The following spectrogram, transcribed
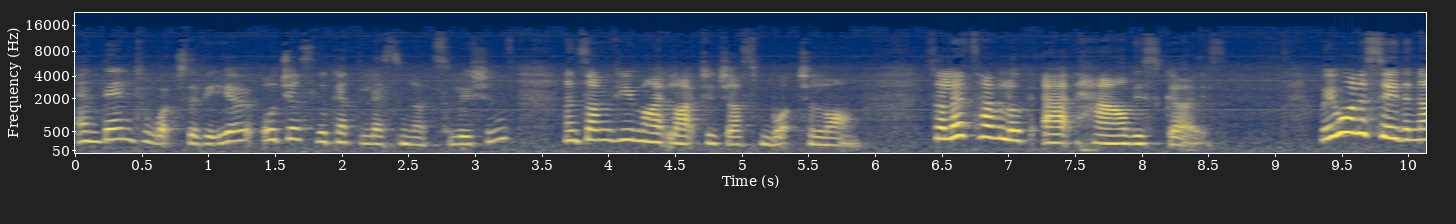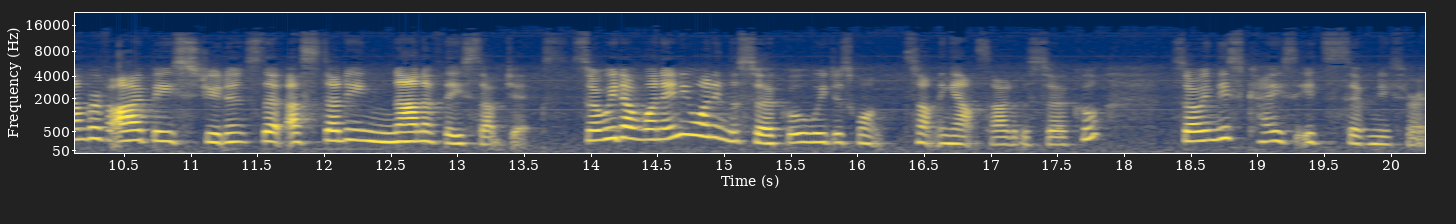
and then to watch the video or just look at the lesson note solutions and some of you might like to just watch along. So let's have a look at how this goes. We want to see the number of IB students that are studying none of these subjects. So we don't want anyone in the circle, we just want something outside of the circle. So in this case it's 73.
